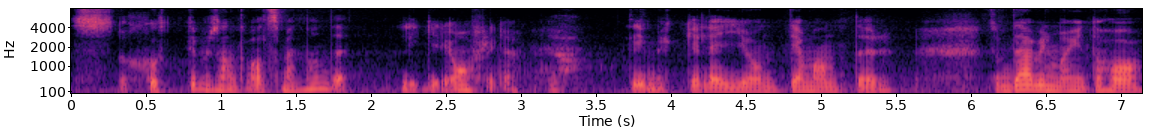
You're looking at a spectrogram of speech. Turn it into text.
s- 70 procent av allt spännande ligger i Afrika. Det är mycket lejon, diamanter. Så där vill man ju inte ha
